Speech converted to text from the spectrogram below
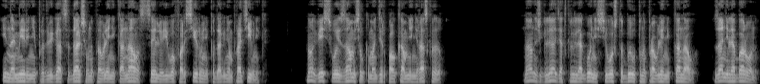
и намерение продвигаться дальше в направлении канала с целью его форсирования под огнем противника. Но весь свой замысел командир полка мне не раскрыл. На ночь глядя открыли огонь из всего, что было по направлению к каналу. Заняли оборону.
